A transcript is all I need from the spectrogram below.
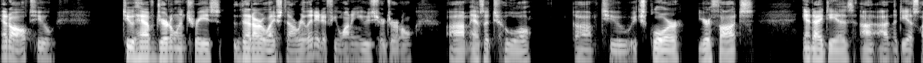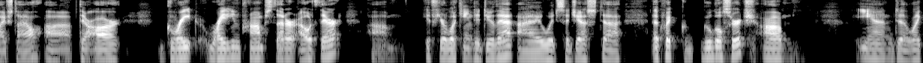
at all to to have journal entries that are lifestyle related. If you want to use your journal um, as a tool um, to explore your thoughts and ideas on, on the DS lifestyle, uh, there are great writing prompts that are out there. Um, if you're looking to do that, I would suggest uh, a quick Google search. Um, and uh, like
